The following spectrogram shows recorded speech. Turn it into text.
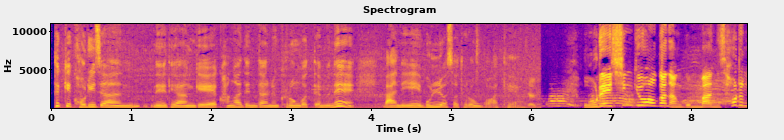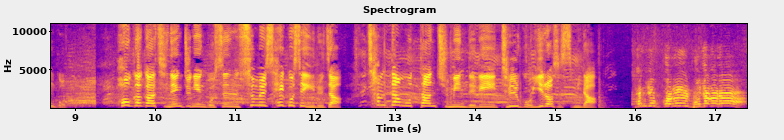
특히 거리 제한에 대한 게 강화된다는 그런 것 때문에 많이 몰려서 들어온 것 같아요. 올해 신규 허가 난 곳만 30곳. 허가가 진행 중인 곳은 23곳에 이르자 참다 못한 주민들이 들고 일어섰습니다. 생존권을 보장하라!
